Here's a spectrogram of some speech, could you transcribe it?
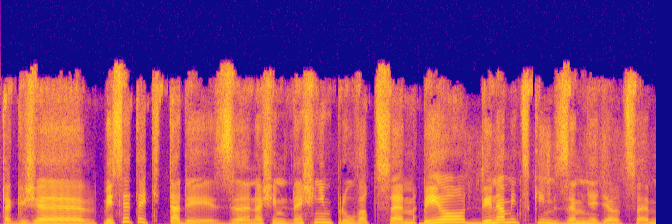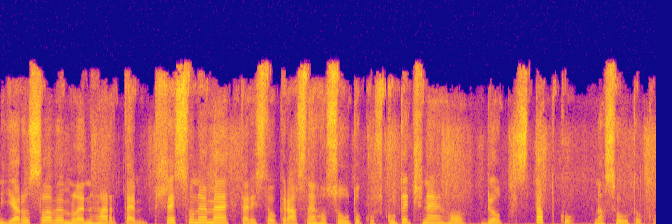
Takže my se teď tady s naším dnešním průvodcem, biodynamickým zemědělcem Jaroslavem Lenhartem přesuneme tady z toho krásného soutoku skutečného do statku na soutoku.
